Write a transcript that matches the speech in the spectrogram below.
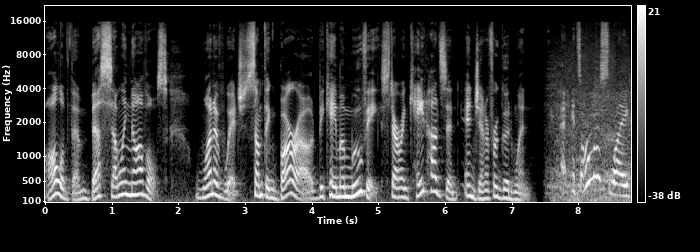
all of them best selling novels, one of which, Something Borrowed, became a movie starring Kate Hudson and Ginnifer Goodwin. It's almost like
